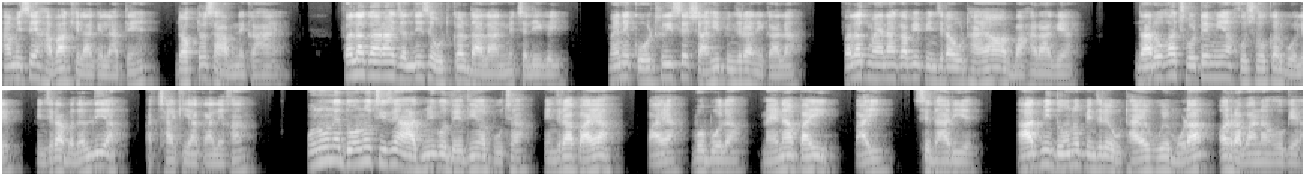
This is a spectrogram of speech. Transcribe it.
ہم اسے ہوا کھلا کے لاتے ہیں۔ ڈاکٹر صاحب نے کہا ہے۔ فلک آرا جلدی سے اٹھ کر دالان میں چلی گئی۔ میں نے کوٹری سے شاہی پنجرا نکالا۔ فلک مینا کا بھی پنجرا اٹھایا اور باہر آ گیا۔ داروغہ چھوٹے میاں خوش ہو کر بولے، پنجرا بدل دیا؟ اچھا کیا کالے خاں۔ انہوں نے دونوں چیزیں آدمی کو دے دی اور پوچھا پنجرا پایا؟ پایا، وہ بولا مینا پائی پائی سدھاریے آدمی دونوں پنجرے اٹھائے ہوئے مڑا اور روانہ ہو گیا۔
